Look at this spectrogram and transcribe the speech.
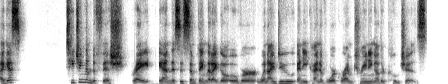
I guess, teaching them to fish, right? And this is something that I go over when I do any kind of work where I'm training other coaches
